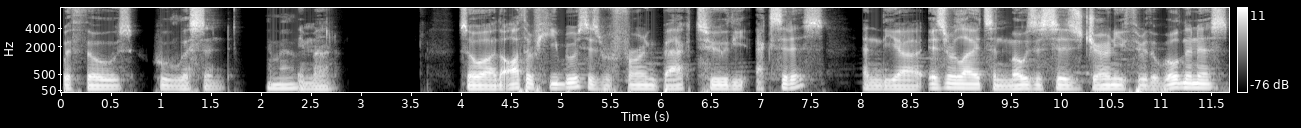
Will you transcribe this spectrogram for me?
with those who listened. Amen. Amen. So uh, the author of Hebrews is referring back to the Exodus and the uh, Israelites and Moses' journey through the wilderness.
